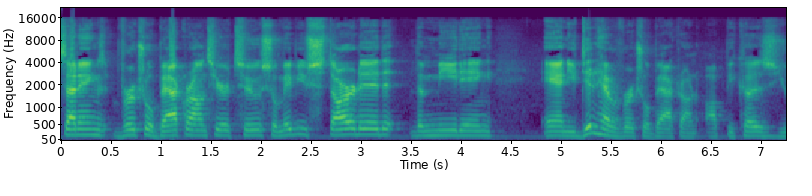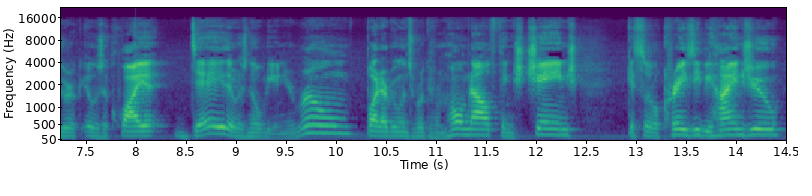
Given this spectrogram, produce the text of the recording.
Settings, virtual backgrounds here too. So maybe you started the meeting and you didn't have a virtual background up because it was a quiet day, there was nobody in your room, but everyone's working from home now, things change gets a little crazy behind you,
